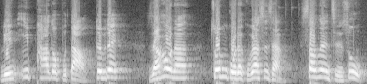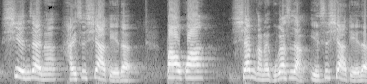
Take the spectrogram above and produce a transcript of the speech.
连一趴都不到，对不对？然后呢，中国的股票市场上证指数现在呢还是下跌的，包括香港的股票市场也是下跌的。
